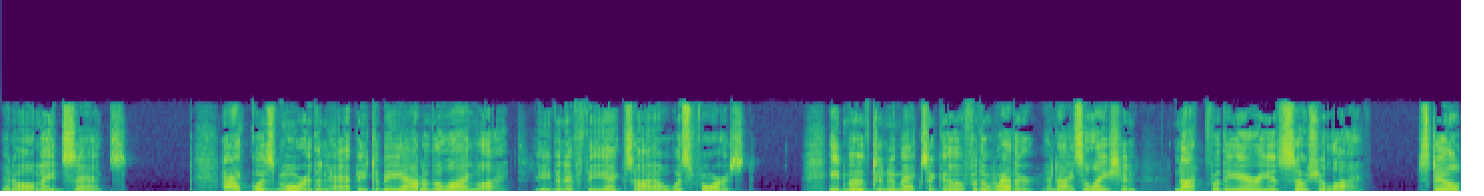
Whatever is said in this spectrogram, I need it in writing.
it all made sense. Hack was more than happy to be out of the limelight, even if the exile was forced. He'd moved to New Mexico for the weather and isolation, not for the area's social life. Still,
